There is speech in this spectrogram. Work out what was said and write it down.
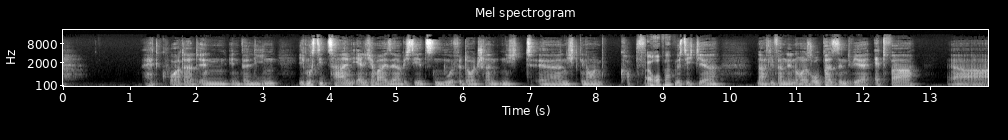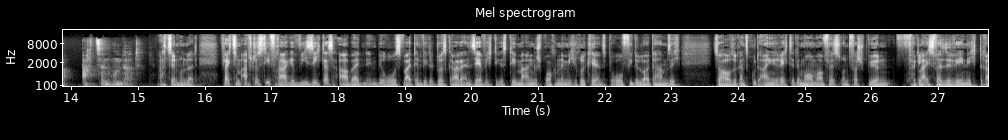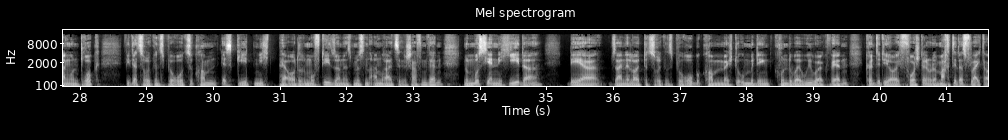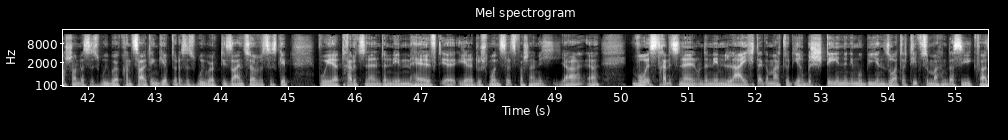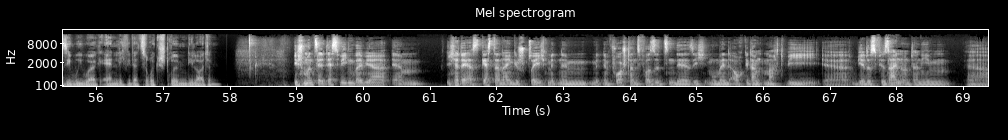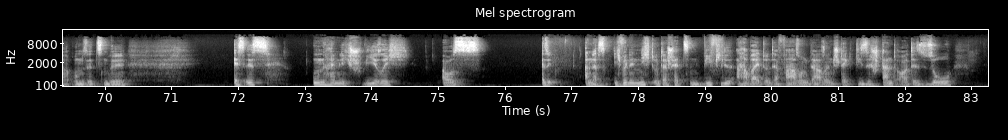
headquartered in, in Berlin. Ich muss die Zahlen, ehrlicherweise habe ich sie jetzt nur für Deutschland nicht, äh, nicht genau im Kopf. Europa? Müsste ich dir nachliefern. In Europa sind wir etwa äh, 1800. 1800. Vielleicht zum Abschluss die Frage, wie sich das Arbeiten in Büros weiterentwickelt. Du hast gerade ein sehr wichtiges Thema angesprochen, nämlich Rückkehr ins Büro. Viele Leute haben sich zu Hause ganz gut eingerichtet im Homeoffice und verspüren vergleichsweise wenig Drang und Druck, wieder zurück ins Büro zu kommen. Es geht nicht per Order de Mufti, sondern es müssen Anreize geschaffen werden. Nun muss ja nicht jeder der seine Leute zurück ins Büro bekommen möchte, unbedingt Kunde bei WeWork werden. Könntet ihr euch vorstellen oder macht ihr das vielleicht auch schon, dass es WeWork Consulting gibt oder dass es WeWork Design Services gibt, wo ihr traditionellen Unternehmen helft, ihr, ihre du schmunzelst, wahrscheinlich ja, ja, wo es traditionellen Unternehmen leichter gemacht wird, ihre bestehenden Immobilien so attraktiv zu machen, dass sie quasi WeWork ähnlich wieder zurückströmen, die Leute? Ich schmunzel deswegen, weil wir ähm, ich hatte erst gestern ein Gespräch mit einem, mit einem Vorstandsvorsitzenden, der sich im Moment auch Gedanken macht, wie, äh, wie er das für sein Unternehmen äh, umsetzen will. Es ist unheimlich schwierig aus, also anders. Ich würde nicht unterschätzen, wie viel Arbeit und Erfahrung darin steckt, diese Standorte so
